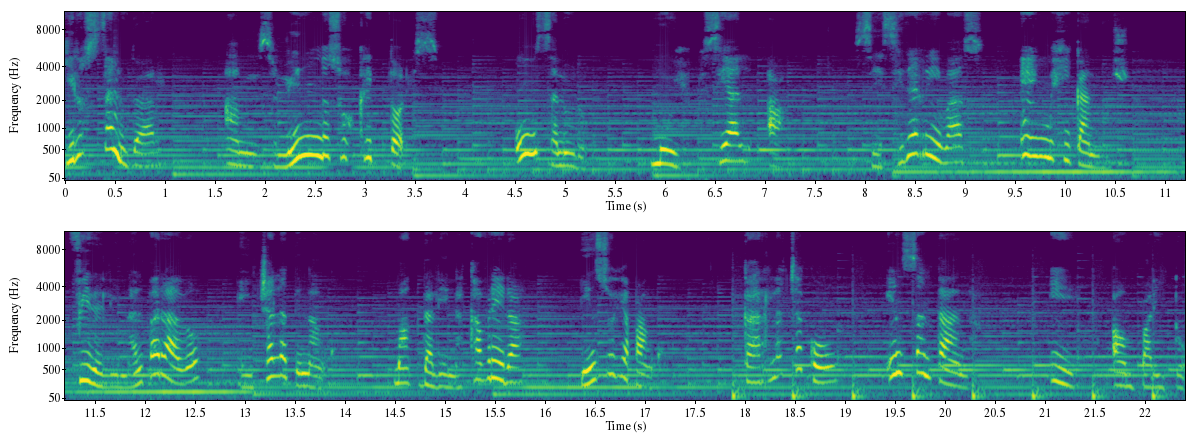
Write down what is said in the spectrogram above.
quiero saludar a mis lindos suscriptores. Un saludo muy especial a Ceci de Rivas en Mexicanos, Fidelina Alvarado en Chalatenango, Magdalena Cabrera en Soyapango, Carla Chacón en Santa Ana y Amparito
